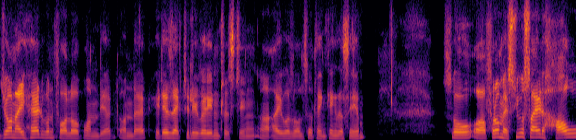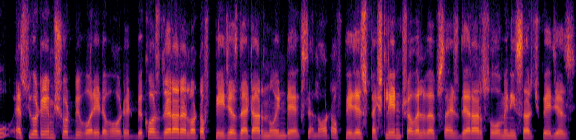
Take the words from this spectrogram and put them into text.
John, I had one follow up on that. On that, it is actually very interesting. Uh, I was also thinking the same. So uh, from SEO side, how SEO team should be worried about it? Because there are a lot of pages that are no indexed, a lot of pages, especially in travel websites, there are so many search pages.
